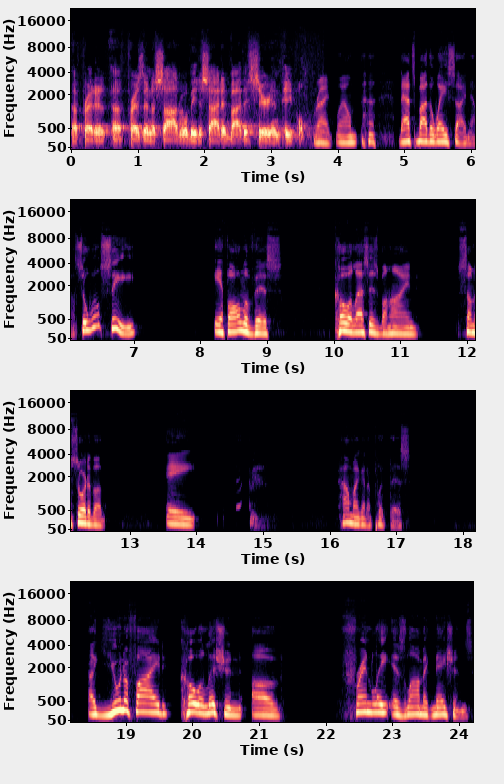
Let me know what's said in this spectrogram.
of, President, of President Assad will be decided by the Syrian people. Right. Well, that's by the wayside now. So we'll see if all of this coalesces behind some sort of a a how am I going to put this? A unified coalition of friendly Islamic nations,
